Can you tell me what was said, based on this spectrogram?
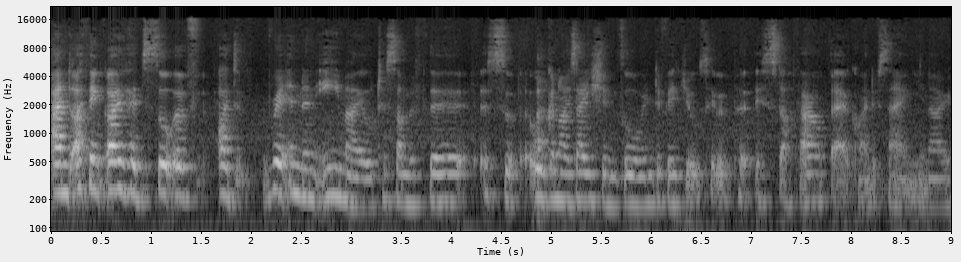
and I think I had sort of I'd written an email to some of the sort of organisations or individuals who had put this stuff out there, kind of saying, you know,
